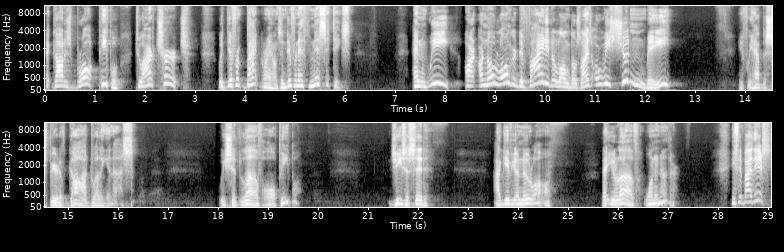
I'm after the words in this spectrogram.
that God has brought people to our church with different backgrounds and different ethnicities. And we are, are no longer divided along those lines, or we shouldn't be if we have the Spirit of God dwelling in us. We should love all people. Jesus said, I give you a new law that you love one another. He said, By this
